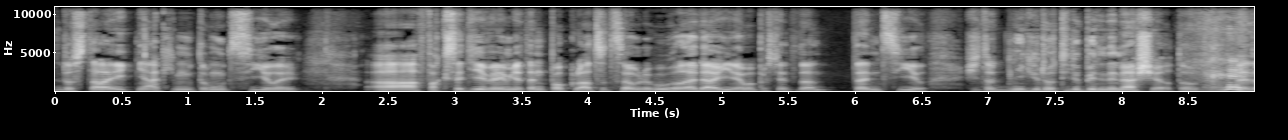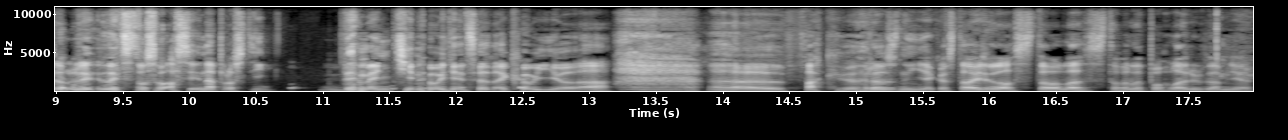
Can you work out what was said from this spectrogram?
dostali k nějakému tomu cíli. A fakt se divím, že ten poklad, co celou dobu hledají, nebo prostě ten, ten cíl, že to nikdo do té doby nenašel. To, to, to li- lidstvo jsou asi naprostý dementi nebo něco takového a uh, fakt hrozný, jako tohohle, z tohohle, z tohohle pohledu za mě.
